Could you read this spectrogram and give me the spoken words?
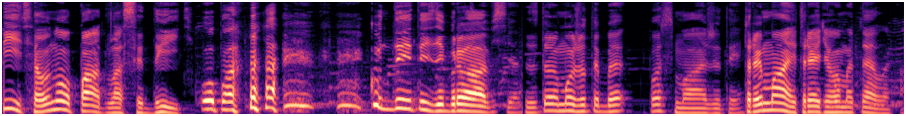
Піться, воно падла сидить. Опа! Куди ти зібрався? Зато я можу тебе посмажити. Тримай третього метелика.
